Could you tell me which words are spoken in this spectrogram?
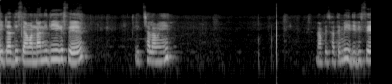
এইটা দিছে আমার নানি দিয়ে গেছে। ইচ্ছালামি নাফিস হাতে মেহেদি দিছে।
